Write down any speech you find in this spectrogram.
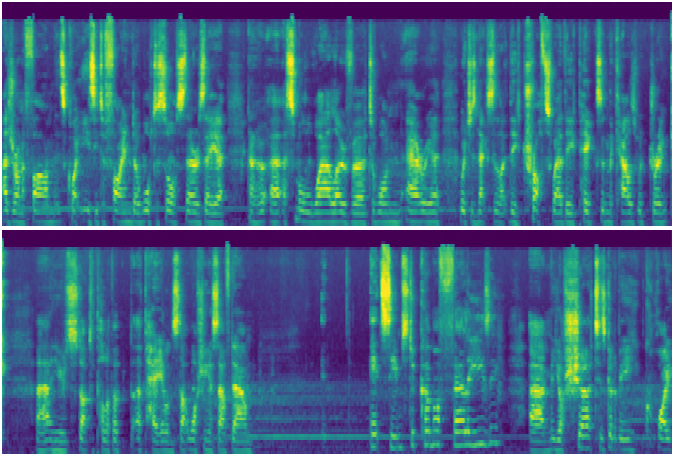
as you're on a farm, it's quite easy to find a water source. There is a, uh kind of a, a small well over to one area, which is next to like the troughs where the pigs and the cows would drink. Uh, and you start to pull up a, a pail and start washing yourself down. It, it seems to come off fairly easy. Um, your shirt is going to be quite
